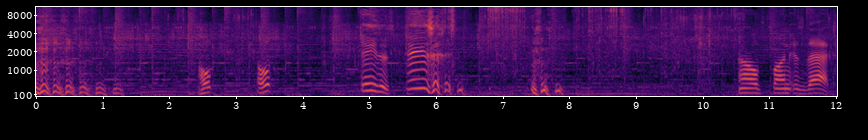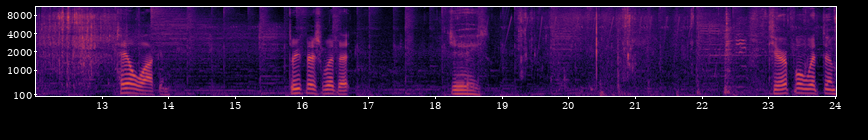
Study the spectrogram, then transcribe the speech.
oh, oh, Jesus, Jesus. How fun is that? Tail walking. Three fish with it. Jeez. Careful with them.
